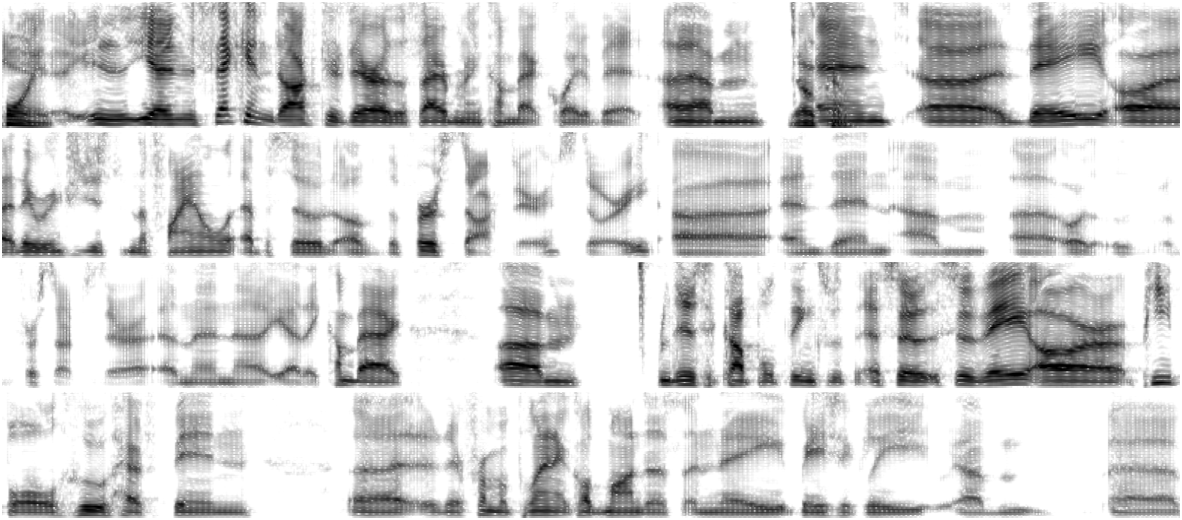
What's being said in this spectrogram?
point. uh, yeah, in the second Doctor's era, the Cybermen come back quite a bit. Um, Okay. and uh, they uh, they were introduced in the final episode of the first Doctor story, uh, and then um, uh, or the, the first Doctor's era, and then uh, yeah, they come back. Um, there's a couple things with so so they are people who have been uh, they're from a planet called Mondas, and they basically um, uh,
